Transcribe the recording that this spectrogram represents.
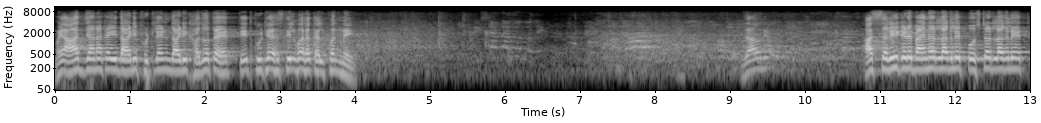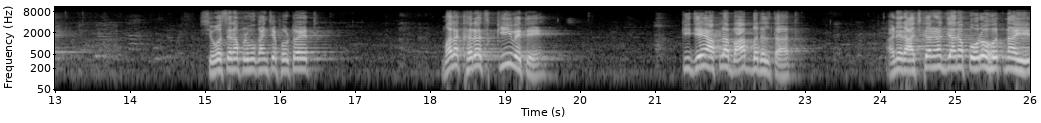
म्हणजे आज ज्यांना काही दाढी फुटल्या आणि दाढी खाजवत आहेत ते कुठे असतील मला कल्पना नाही. जाऊ द्या आज सगळीकडे बॅनर लागलेत पोस्टर लागलेत. शिवसेना प्रमुखांचे फोटो आहेत. मला खरंच कीव येते की जे आपला बाप बदलतात आणि राजकारणात ज्यांना पोरं होत नाहीत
